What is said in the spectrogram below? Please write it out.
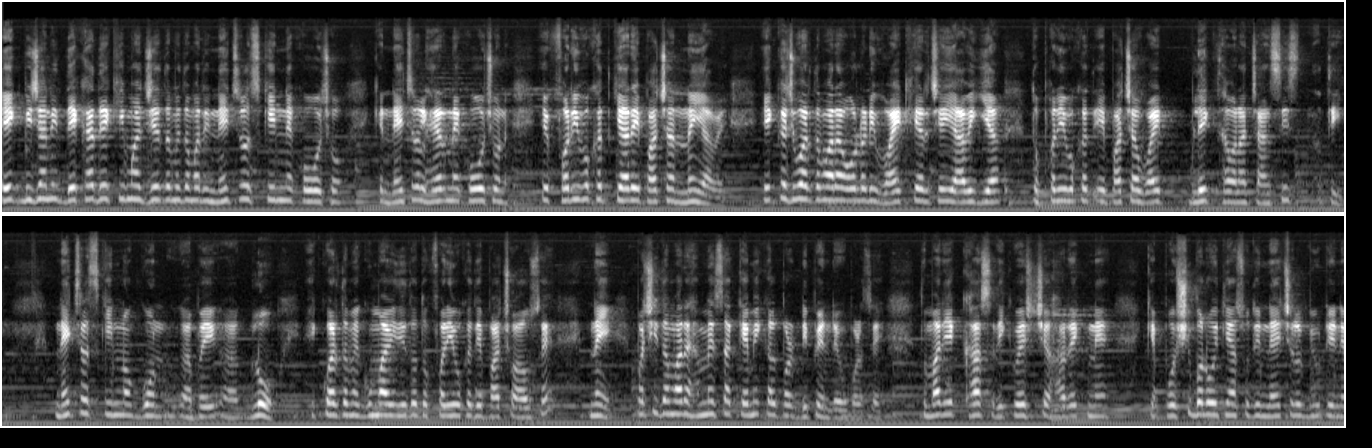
એકબીજાની દેખાદેખીમાં જે તમે તમારી નેચરલ સ્કિનને કહો છો કે નેચરલ હેરને કહો છો ને, એ ફરી વખત ક્યારેય પાછા નહીં આવે. એક જ વાર તમારા ઓલરેડી વ્હાઇટ હેર છે એ આવી ગયા, તો ફરી વખત એ પાછા વ્હાઇટ બ્લેક થવાના ચાન્સીસ નથી. નેચરલ સ્કિનનો ગોન ભાઈ ગ્લો. એકવાર તમે ગુમાવી દીધો તો ફરી વખત એ પાછો આવશે નહીં. પછી તમારે હંમેશા કેમિકલ પર ડિપેન્ડ રહેવું પડશે. તો મારી એક ખાસ રિક્વેસ્ટ છે હરેકને કે પોસિબલ હોય ત્યાં સુધી નેચરલ બ્યુટીને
